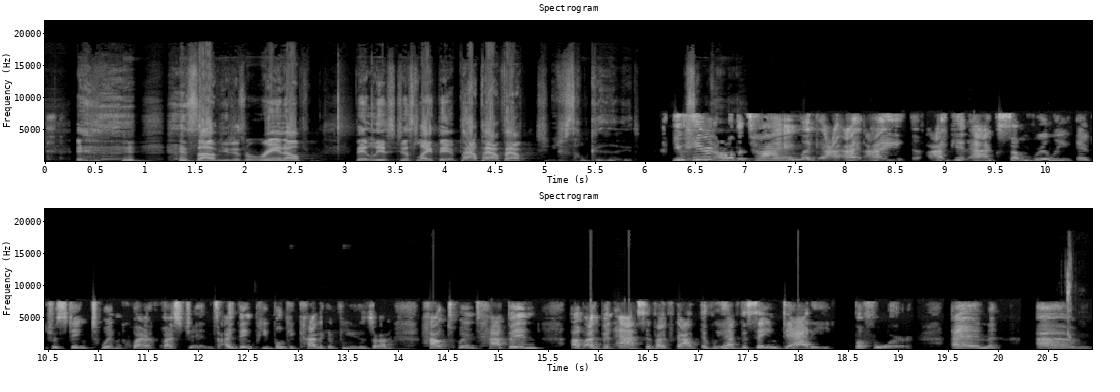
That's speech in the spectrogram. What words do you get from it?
and Safiya just ran off that list just like that. Pow pow pow. You're so good. You hear it all the time. Like I, I, I, I get asked some really interesting twin questions. I think people get kind of confused on how twins happen. Um, I've been asked if I've got if we have the same daddy before, and um,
